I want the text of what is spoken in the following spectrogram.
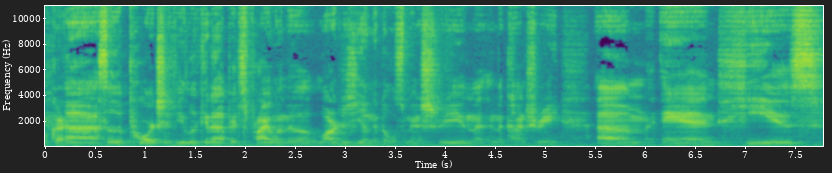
Okay. Uh, so the Porch, if you look it up, it's probably one of the largest young adults ministry in the in the country, um, and he is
